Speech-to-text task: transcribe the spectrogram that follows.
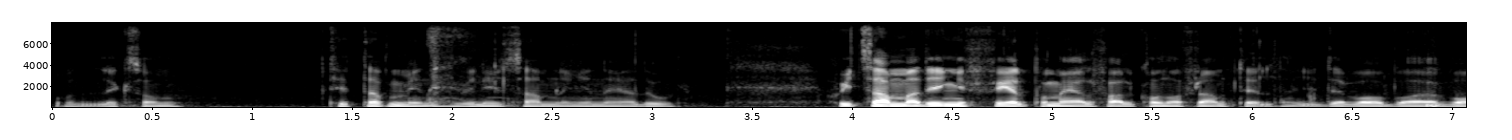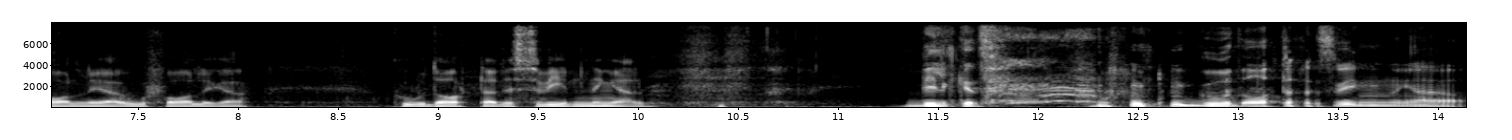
och liksom titta på min vinylsamling innan jag dog Skitsamma, det är inget fel på mig i alla fall kom de fram till Det var bara vanliga, ofarliga, godartade svimningar Vilket, godartade svingningar ja.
